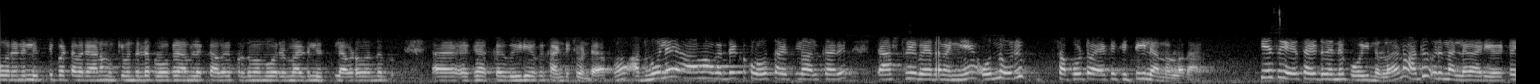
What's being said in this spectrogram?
പൗരന്റെ ലിസ്റ്റിൽപ്പെട്ടവരാണ്. മുഖ്യമന്ത്രിയുടെ പ്രോഗ്രാമിലൊക്കെ അവർ പ്രഥമ പൗരന്മാരുടെ ലിസ്റ്റിൽ അവിടെ വന്ന് വീഡിയോ ഒക്കെ കണ്ടിട്ടുണ്ട്. അപ്പോൾ അതുപോലെ അവരുടെയൊക്കെ ക്ലോസ് ആയിട്ടുള്ള ആൾക്കാർ രാഷ്ട്രീയ ഭേദമന്യേ ഒന്നും ഒരു സപ്പോർട്ടും അയാൾക്ക് കിട്ടിയില്ല എന്നുള്ളതാണ്. കേസ് കേസായിട്ട് തന്നെ പോയി എന്നുള്ളതാണ്. അത് ഒരു നല്ല കാര്യമായിട്ട്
